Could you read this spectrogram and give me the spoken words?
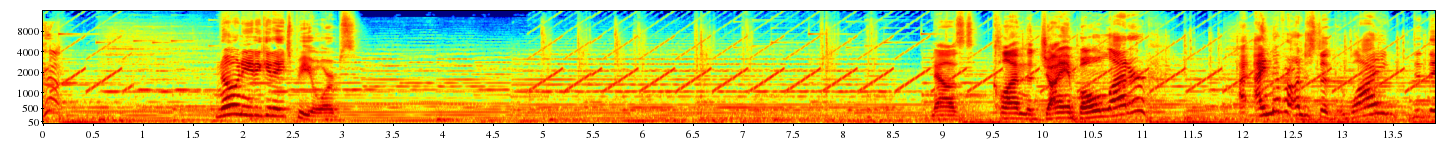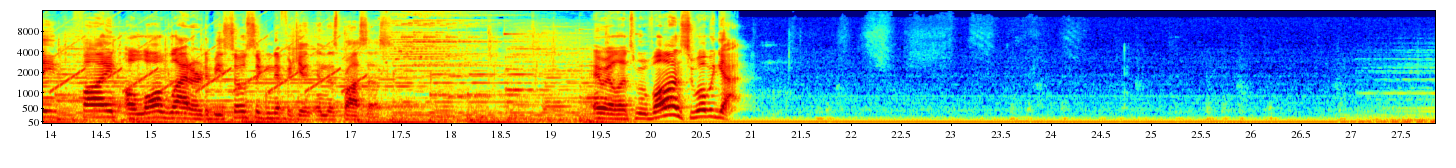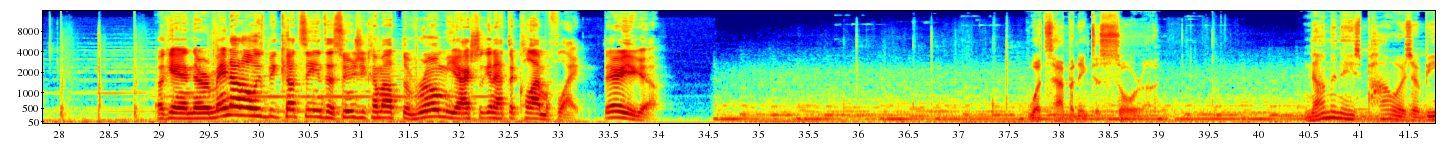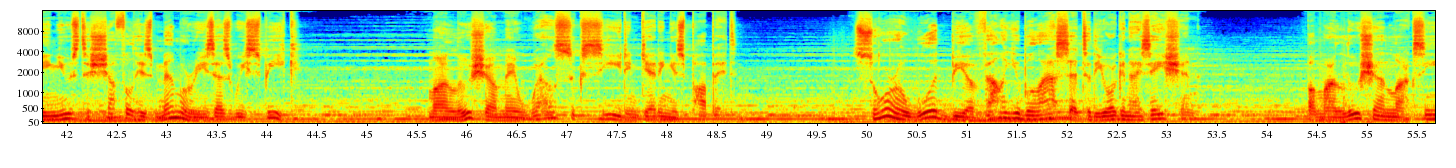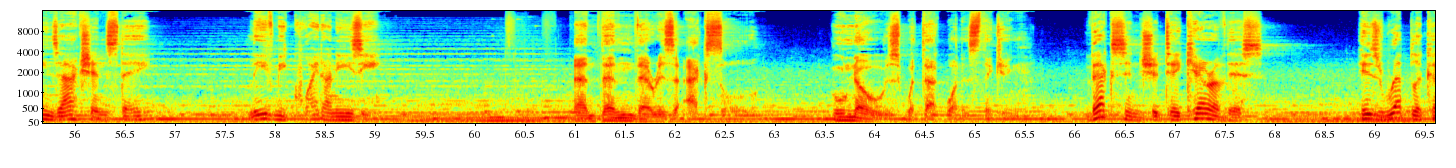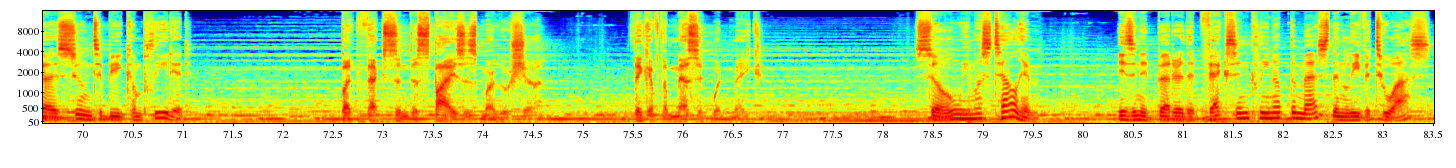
No need to get HP orbs. Now let's climb the giant bone ladder? I, I never understood, why did they find a long ladder to be so significant in this process? Anyway, let's move on, see what we got. Okay, and there may not always be cutscenes as soon as you come out the room, you're actually gonna have to climb a flight. There you go. What's happening to Sora? Namine's powers are being used to shuffle his memories as we speak. Marluxia may well succeed in getting his puppet. Sora would be a valuable asset to the organization. But Marluxia and Larxene's actions, they leave me quite uneasy. And then there is Axel. Who knows what that one is thinking? Vexen should take care of this. His replica is soon to be completed. But Vexen despises Marluxia. Think of the mess it would make. So we must tell him. Isn't it better that Vexen clean up the mess than leave it to us?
